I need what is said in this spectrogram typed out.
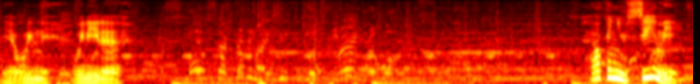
yeah, we need we need a How can you see me?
